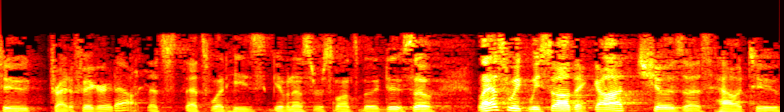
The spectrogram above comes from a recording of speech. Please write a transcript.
to try to figure it out. That's that's what He's given us the responsibility to do. So last week we saw that God shows us how to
